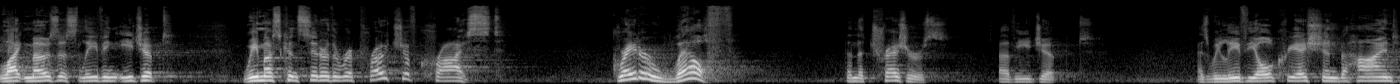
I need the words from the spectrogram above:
Like Moses leaving Egypt, we must consider the reproach of Christ greater wealth than the treasures of Egypt. As we leave the old creation behind,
